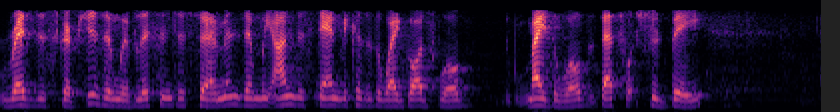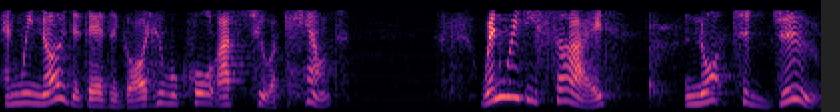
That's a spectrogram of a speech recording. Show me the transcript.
read the scriptures and we've listened to sermons and we understand because of the way God's world made the world that that's what should be. And we know that there's a God who will call us to account. When we decide not to do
